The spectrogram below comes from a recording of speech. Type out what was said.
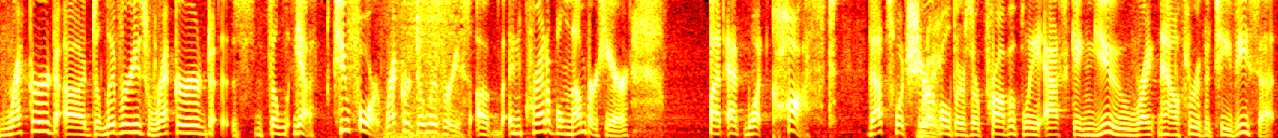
record uh, deliveries, record, del- yeah, Q4, record deliveries, uh, incredible number here. But at what cost? That's what shareholders right. are probably asking you right now through the TV set.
